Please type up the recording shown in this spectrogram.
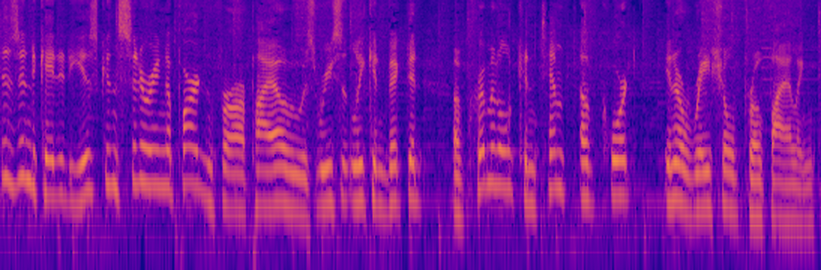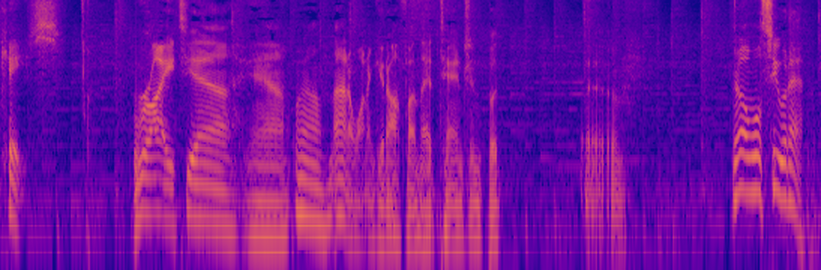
has indicated he is considering a pardon for Arpaio, who was recently convicted of criminal contempt of court in a racial profiling case. Right, yeah, yeah. Well, I don't want to get off on that tangent, but uh, no, we'll see what happens.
